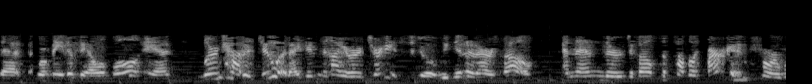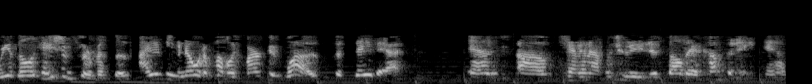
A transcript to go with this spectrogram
that were made available, and learned how to do it. I didn't hire attorneys to do it; we did it ourselves. And then there developed a public market for rehabilitation services. I didn't even know what a public market was to say that and um, had an opportunity to sell that company and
